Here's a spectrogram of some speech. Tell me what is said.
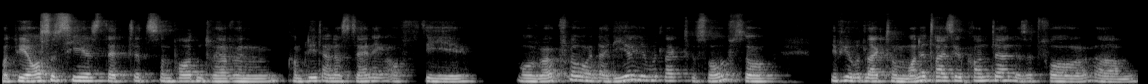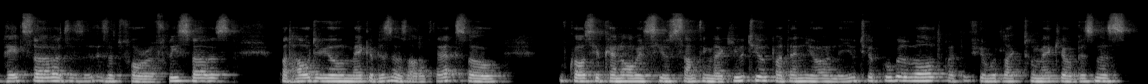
What we also see is that it's important to have a complete understanding of the whole workflow and idea you would like to solve. So if you would like to monetize your content, is it for um, paid service? Is it, is it for a free service? But how do you make a business out of that? So of course, you can always use something like YouTube, but then you're in the YouTube Google world. But if you would like to make your business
